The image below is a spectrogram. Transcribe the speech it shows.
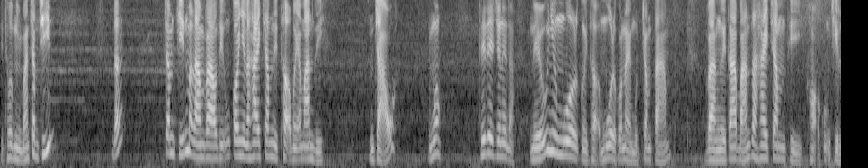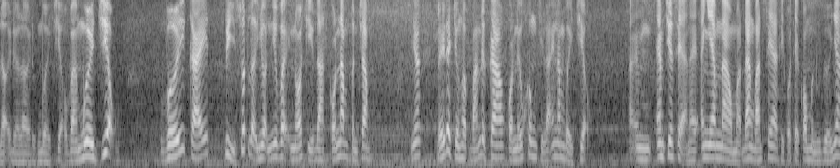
Thì thôi mình bán trăm chín Đấy trăm chín mà làm vào thì cũng coi như là 200 thì thợ mày em ăn gì Cháo à? Đúng không Thế thế cho nên là nếu như mua được người thợ mua được con này 180 Và người ta bán ra 200 thì họ cũng chỉ lợi được lời được 10 triệu Và 10 triệu với cái tỷ suất lợi nhuận như vậy nó chỉ đạt có 5% nhá. Đấy là trường hợp bán được cao còn nếu không chỉ lãi 5 7 triệu. À, em, em chia sẻ này, anh em nào mà đang bán xe thì có thể comment dưới nhá.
